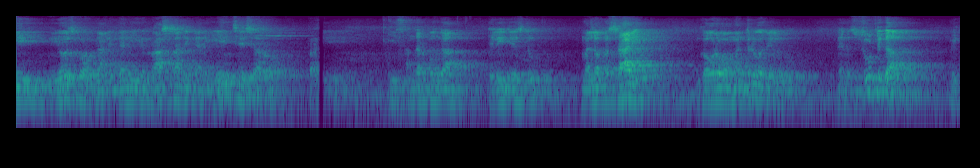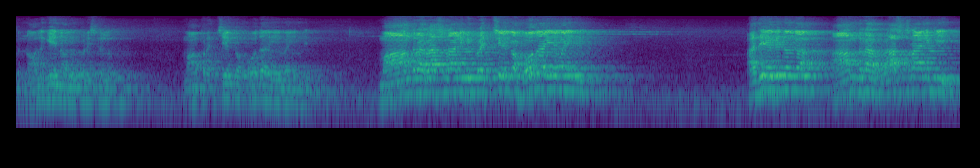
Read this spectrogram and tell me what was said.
ఈ నియోజకవర్గానికి కానీ ఈ రాష్ట్రానికి కానీ ఏం చేశారో ప్రతి ఈ సందర్భంగా తెలియజేస్తూ మళ్ళీ ఒకసారి గౌరవ మంత్రివర్యులకు నేను సూటిగా మీకు నాలుగే నాలుగు ప్రశ్నలు. మా ప్రత్యేక హోదా ఏమైంది? మా ఆంధ్ర రాష్ట్రానికి ప్రత్యేక హోదా ఏమైంది? అదేవిధంగా ఆంధ్ర రాష్ట్రానికి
